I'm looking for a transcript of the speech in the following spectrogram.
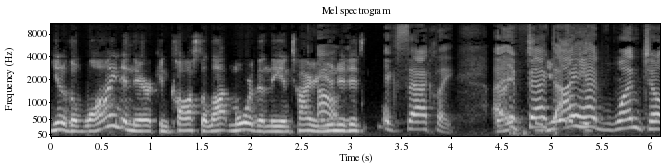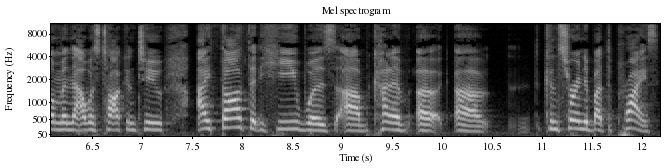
you know, the wine in there can cost a lot more than the entire Oh, unit. It's, Exactly. Uh, Right? in So fact, know, I had one gentleman that I was talking to. I thought that he was um, kind of uh, uh, concerned about the price.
